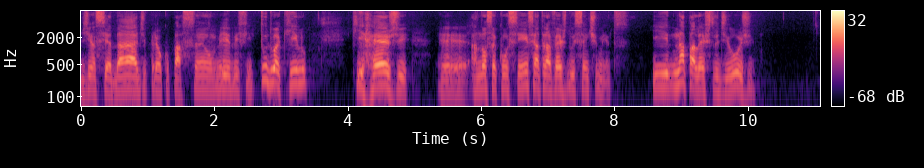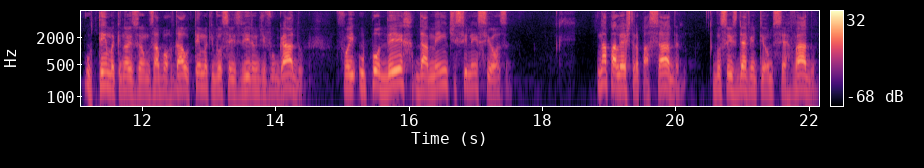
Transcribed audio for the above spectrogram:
de ansiedade, preocupação, medo, enfim, tudo aquilo que rege é, a nossa consciência através dos sentimentos. E na palestra de hoje, o tema que nós vamos abordar, o tema que vocês viram divulgado, foi o poder da mente silenciosa. Na palestra passada, vocês devem ter observado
